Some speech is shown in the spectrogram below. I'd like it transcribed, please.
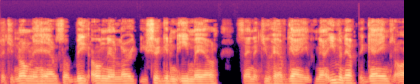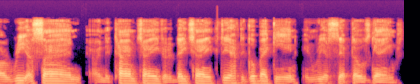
that you normally have. So be on the alert. You should get an email saying that you have games. Now, even if the games are reassigned and the time change or the date change, still have to go back in and reaccept those games.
